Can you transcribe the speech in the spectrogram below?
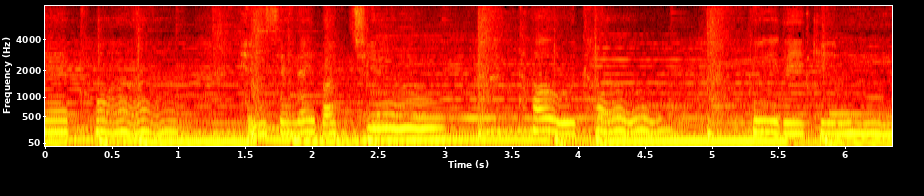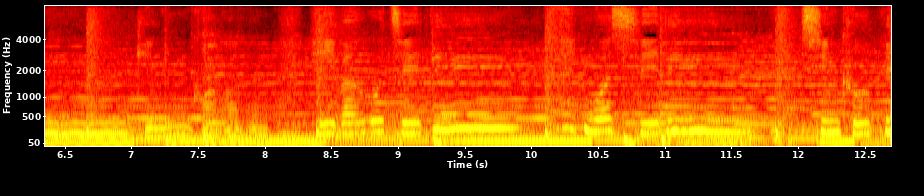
的伴，深深的目睭，偷偷对你紧紧看。希望有一日，我是你身躯边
